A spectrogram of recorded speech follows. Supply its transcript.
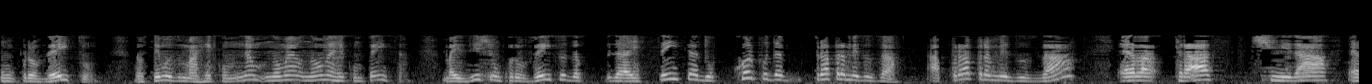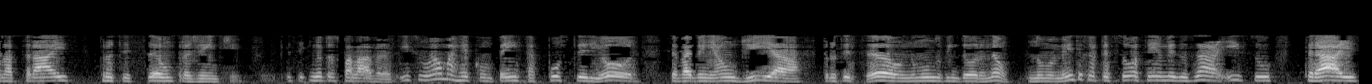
um proveito, nós temos uma não, não é não é uma recompensa, mas existe um proveito da, da essência do corpo da própria mezuzá. A própria mezuzá, ela traz shmirá, ela traz proteção para a gente. Em outras palavras, isso não é uma recompensa posterior, você vai ganhar um dia proteção no mundo vindouro, não. No momento que a pessoa tem a mezuzá, isso traz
